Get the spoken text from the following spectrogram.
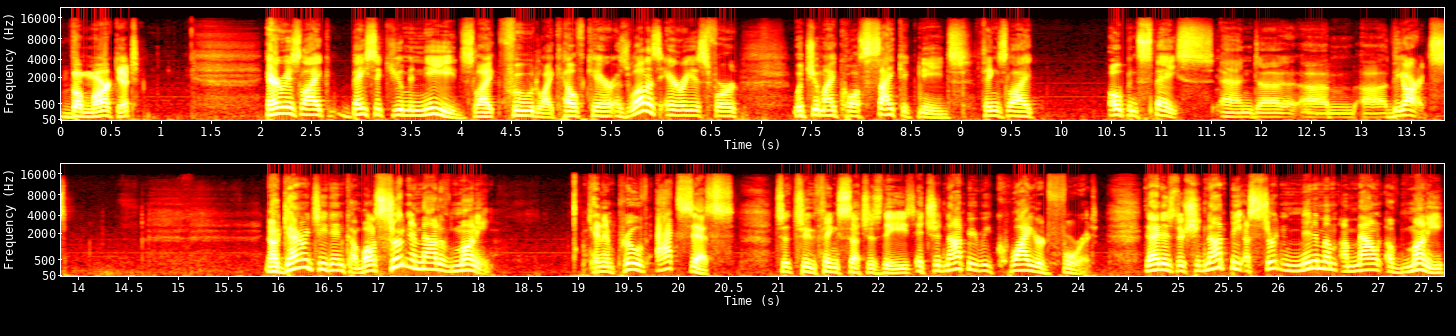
the market. Areas like basic human needs, like food, like healthcare, as well as areas for what you might call psychic needs, things like open space and uh, um, uh, the arts. Now, guaranteed income, while a certain amount of money can improve access to, to things such as these, it should not be required for it. That is, there should not be a certain minimum amount of money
